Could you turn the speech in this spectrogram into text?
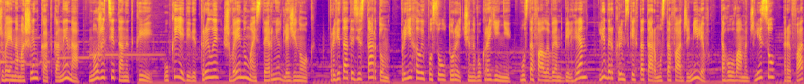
швейна машинка, тканина, ножиці та нитки. У Києві відкрили швейну майстерню для жінок. Привітати зі стартом приїхали посол Туреччини в Україні Мустафа Левент Більген, лідер кримських татар Мустафа Джемілєв та голова меджлісу Рефат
